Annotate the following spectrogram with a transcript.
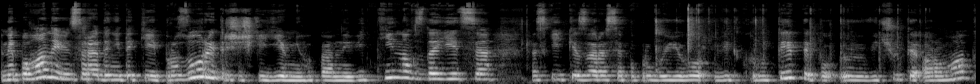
Непоганий, він всередині такий прозорий, трішечки є в нього певний відтінок, здається. Наскільки зараз я попробую його відкрутити, е, відчути аромат.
